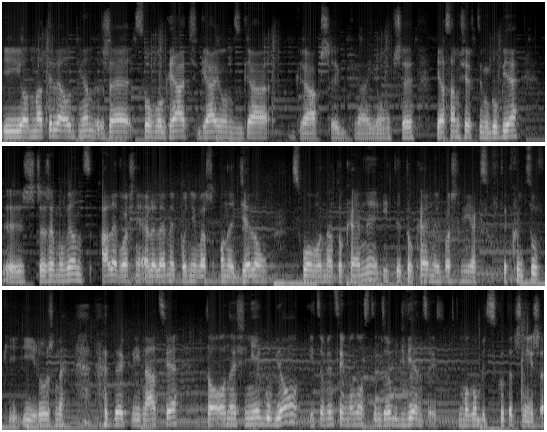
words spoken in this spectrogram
I on ma tyle odmian, że słowo grać, grając, gra, grawszy, grający. Ja sam się w tym gubię, y, szczerze mówiąc, ale właśnie LLM-y, ponieważ one dzielą słowo na tokeny i te tokeny właśnie jak są te końcówki i różne deklinacje, to one się nie gubią i co więcej mogą z tym zrobić więcej, mogą być skuteczniejsze.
